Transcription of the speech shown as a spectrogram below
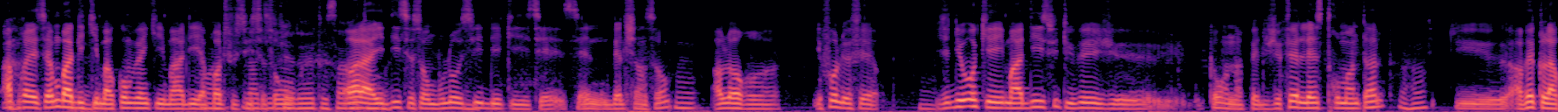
Après, c'est Mbadi qui m'a convaincu, il m'a dit, il n'y a Ouais, pas de souci, son... Voilà, il dit c'est son boulot aussi, il dit que c'est une belle chanson. Mm. Alors, euh, il faut le faire. Mm. J'ai dit, ok, il m'a dit, si tu veux, je... Comment on appelle Je fais l'instrumental. Tu- Avec la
